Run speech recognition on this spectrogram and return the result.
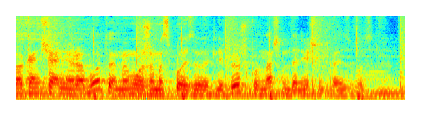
По окончанию работы мы можем использовать лепешку в нашем дальнейшем производстве.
